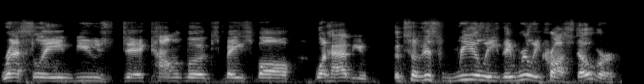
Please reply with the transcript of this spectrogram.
wrestling, music, comic books, baseball, what have you. And so this really, they really crossed over.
